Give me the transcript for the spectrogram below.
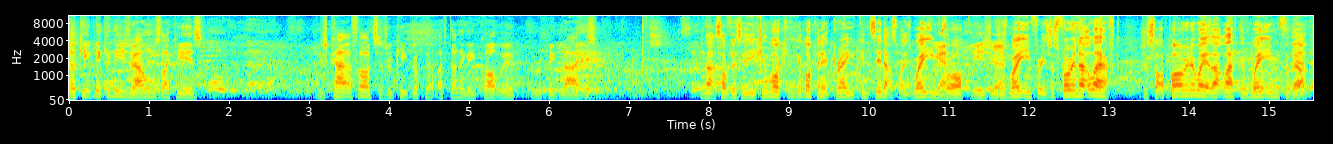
he'll keep nicking these rounds like he is. He just can't afford to keep dropping that left hand and getting caught with a big right. And that's obviously you can look. You can looking at Craig. You can see that's what he's waiting Yeah, for. is, yeah. He's waiting for. it. He's just throwing that left, just sort of pouring away at that left and waiting for that Yeah.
